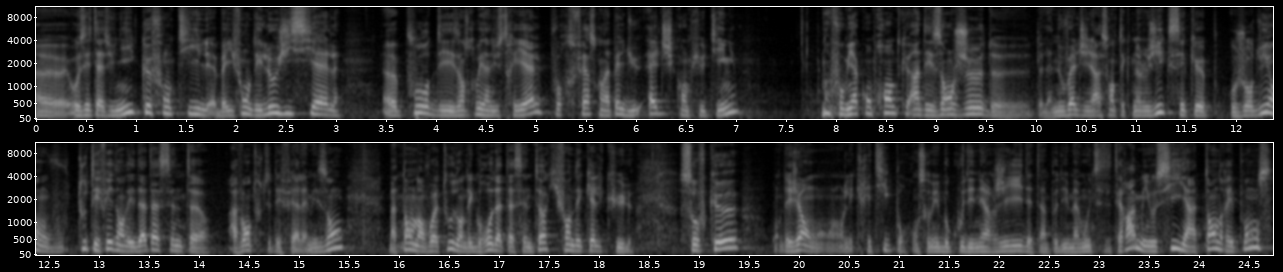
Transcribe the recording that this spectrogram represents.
euh, aux États-Unis. Que font-ils? Eh ben, Ils font des logiciels euh, pour des entreprises industrielles pour faire ce qu'on appelle du edge computing. Il faut bien comprendre qu'un des enjeux de, de, la nouvelle génération technologique, c'est qu'aujourd'hui, tout est fait dans des data centers. Avant, tout était fait à la maison. Maintenant, on envoie tout dans des gros data centers qui font des calculs. Sauf que, bon, déjà, on, on, les critique pour consommer beaucoup d'énergie, d'être un peu des mammouths, etc. Mais aussi, il y a un temps de réponse.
